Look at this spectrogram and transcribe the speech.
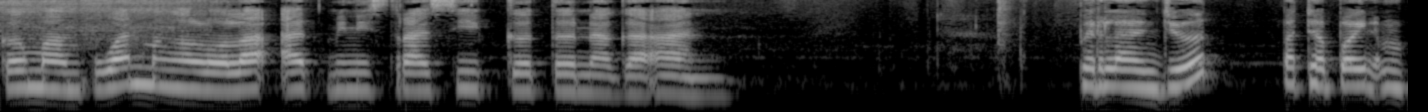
kemampuan mengelola administrasi ketenagaan. Berlanjut pada poin 4,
